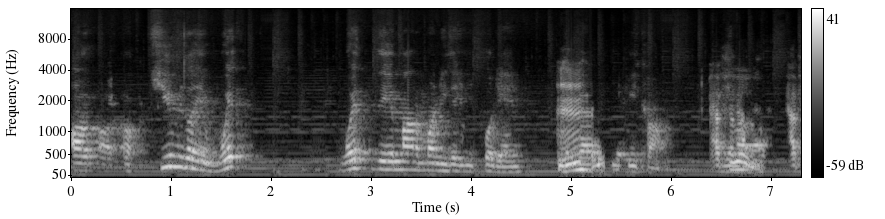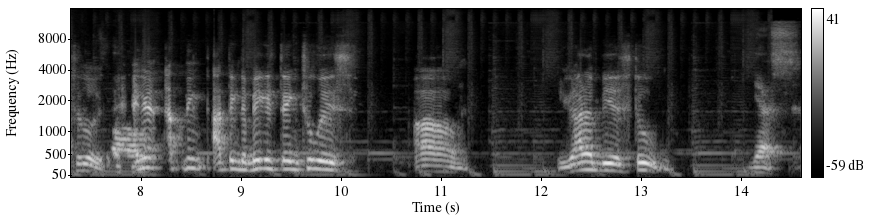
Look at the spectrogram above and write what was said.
are, are accumulated with with the amount of money that you put in, mm-hmm. you become. Absolutely, you know? absolutely. So, and then I think I think the biggest thing too is um, you gotta be a student. Yes.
